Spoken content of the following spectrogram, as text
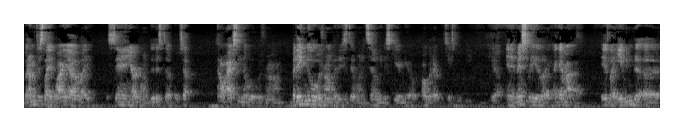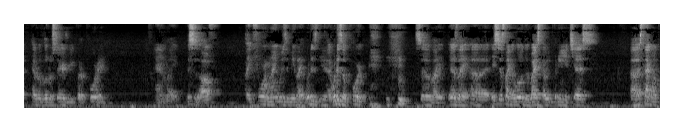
But I'm just like, why y'all like saying y'all going to do this stuff? But y'all, I don't actually know what was wrong. But they knew what was wrong, but they just didn't want to tell me to scare me or, or whatever the case may be. Yeah. And eventually, like, I got my, it was like, yeah, we need to uh, have a little surgery, put a port in. And, like, this is off, like, foreign language to me. Like, what is, like, what is a port? so, like, it was like, uh, it's just like a little device that we put in your chest. Uh, it's not going to,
